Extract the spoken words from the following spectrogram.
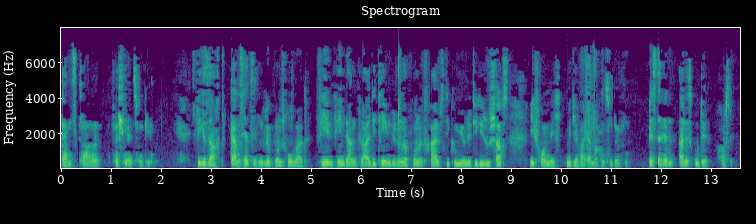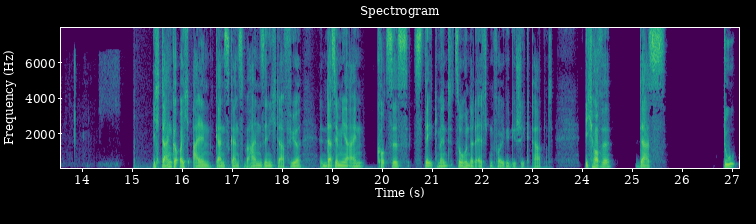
ganz klare Verschmelzung geben. Wie gesagt, ganz herzlichen Glückwunsch, Robert. Vielen, vielen Dank für all die Themen, die du nach vorne treibst, die Community, die du schaffst. Ich freue mich, mit dir weitermachen zu dürfen. Bis dahin, alles Gute, José. Ich danke euch allen ganz, ganz wahnsinnig dafür, dass ihr mir ein kurzes Statement zur 111. Folge geschickt habt. Ich hoffe, dass du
